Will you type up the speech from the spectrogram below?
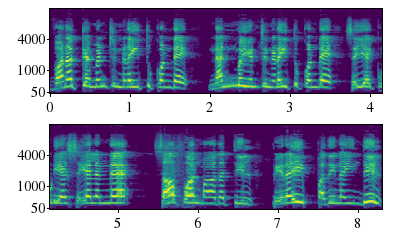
வணக்கம் என்று நினைத்து கொண்டே நன்மை என்று நினைத்து கொண்டே செய்யக்கூடிய செயல் என்ன? சாஃபான் மாதத்தில் பிறை பதினைந்தில்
